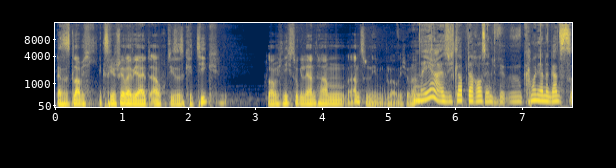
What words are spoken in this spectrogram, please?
das ist, glaube ich, extrem schwer, weil wir halt auch diese Kritik glaube ich, nicht so gelernt haben anzunehmen, glaube ich, oder? Naja, also ich glaube, daraus kann man ja eine ganz,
